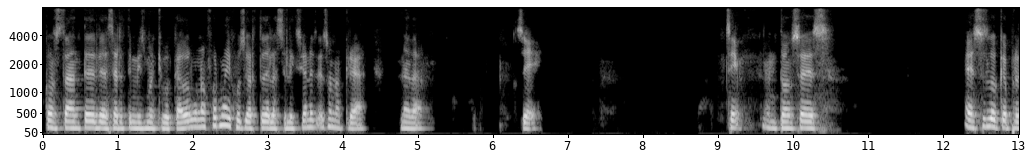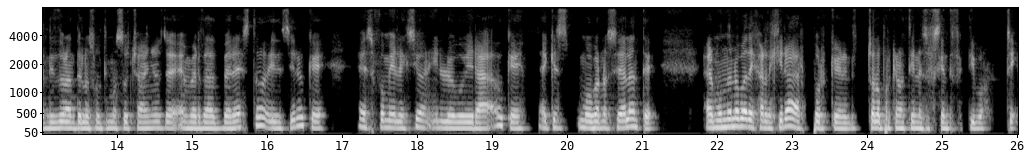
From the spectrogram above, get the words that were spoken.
constante de hacerte mismo equivocado de alguna forma y juzgarte de las elecciones, eso no crea nada. Sí, sí. Entonces, eso es lo que aprendí durante los últimos ocho años de en verdad ver esto y decir, ok, eso fue mi elección y luego ir a, ok, hay que movernos hacia adelante. El mundo no va a dejar de girar porque solo porque no tiene suficiente efectivo. Sí,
